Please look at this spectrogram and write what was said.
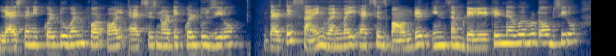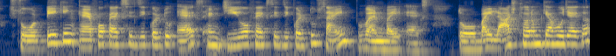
less than equal to one for all x is not equal to zero that is sine 1 by x is bounded in some deleted neighborhood of 0 so, taking f of x is equal to x and g of x is equal to sine 1 by x. तो बाई लास्ट थ्योरम क्या हो जाएगा?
